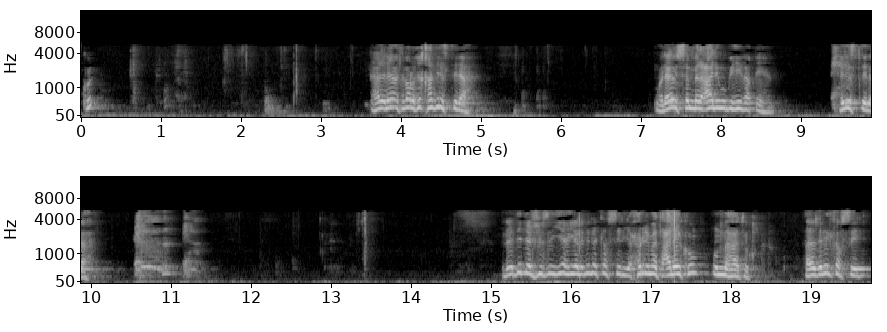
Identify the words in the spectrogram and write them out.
كل هذا لا يعتبر فقها في الاصطلاح. ولا يسمى العالم به فقيها. في الاصطلاح الأدلة الجزئية هي الأدلة التفصيلية حرمت عليكم أمهاتكم. هذا دليل تفصيلي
